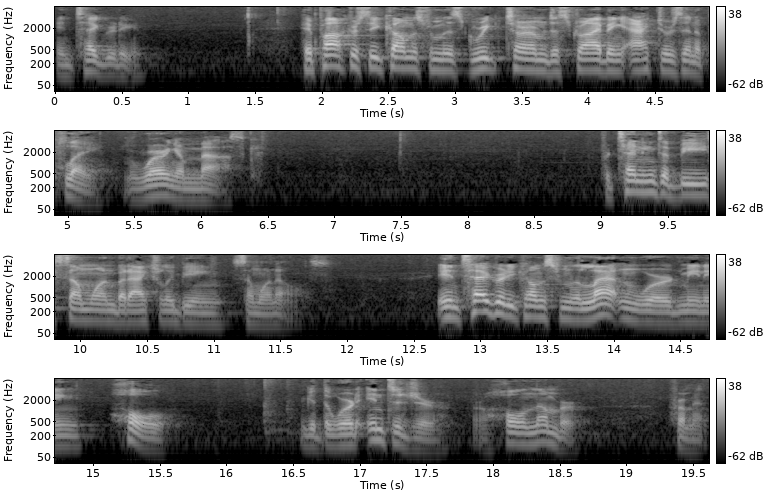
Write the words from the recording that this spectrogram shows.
Integrity. Hypocrisy comes from this Greek term describing actors in a play, wearing a mask, pretending to be someone but actually being someone else. Integrity comes from the Latin word meaning whole. You get the word integer, or a whole number, from it.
